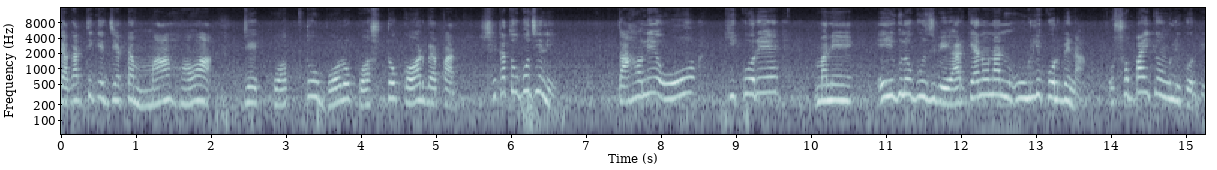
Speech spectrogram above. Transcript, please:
জায়গার থেকে যে একটা মা হওয়া যে কত বড় কষ্টকর ব্যাপার, সেটা তো বোঝেনি। তাহলে ও কি করে মানে এইগুলো বুঝবে? আর কেন না উংলি করবে না। ও সবাইকে উংলি করবে।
